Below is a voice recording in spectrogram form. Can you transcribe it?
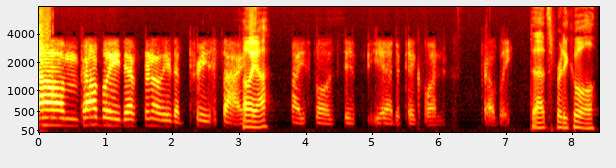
Um, probably definitely the priest side. Oh yeah, I suppose if you had to pick one, probably. that's pretty cool.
